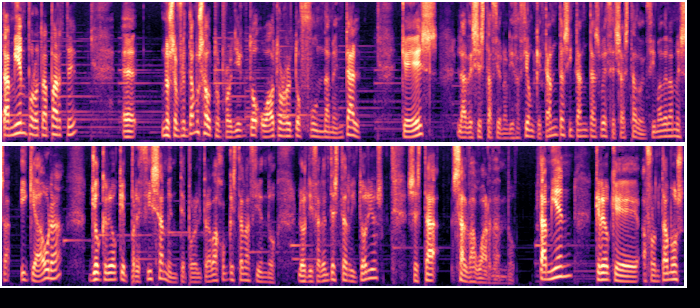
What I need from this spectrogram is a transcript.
También, por otra parte, eh, nos enfrentamos a otro proyecto o a otro reto fundamental, que es la desestacionalización que tantas y tantas veces ha estado encima de la mesa y que ahora yo creo que precisamente por el trabajo que están haciendo los diferentes territorios se está salvaguardando. También creo que afrontamos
